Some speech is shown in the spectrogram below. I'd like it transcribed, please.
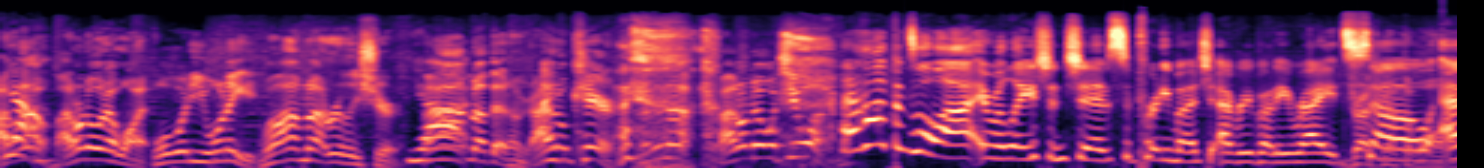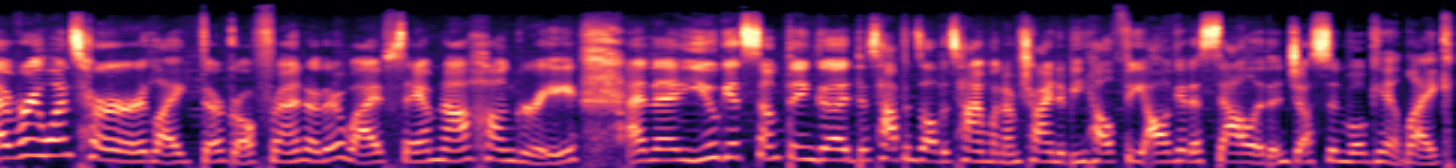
I don't Yeah. know. I don't know what I want. Well, what do you want to eat? Well, I'm not really sure. Yeah. "Ah, I'm not that hungry. I, I- don't care. I don't know. I don't know what you want. It happens a lot in relationships to pretty much everybody, right? Drives me up the so everyone's heard like their girlfriend or their wife say, I'm not hungry. And then you get something good. This happens all the time when I'm trying to be healthy. I'll get a salad and Justin will get like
